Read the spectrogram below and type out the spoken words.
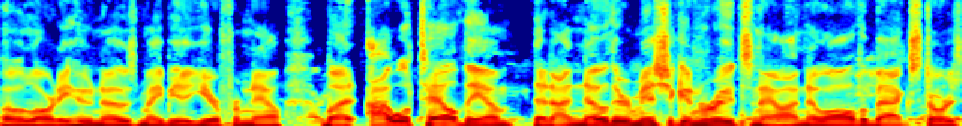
Oh lordy, who knows? Maybe a year from now. But I will tell them that I know their Michigan roots now. I know all the backstories.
